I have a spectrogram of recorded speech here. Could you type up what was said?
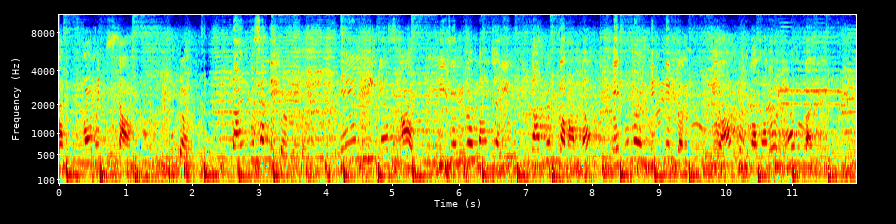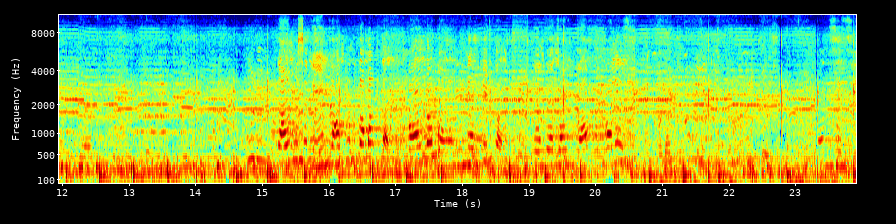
এফ অমিত ষ্টাফ তাৰপিছতে A B S I Bijendra Narzary platoon commander এখেতৰ নেতৃত্বত এয়া কোকৰাঝাৰৰ হোমগাৰ্ড তাৰপিছতে প্লাটুন কমাণ্ডাৰ কৰ্ণ গয়াৰীৰ নেতৃত্বত gov college. N C C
